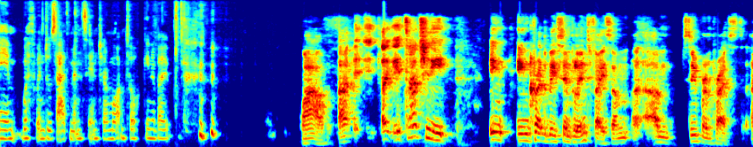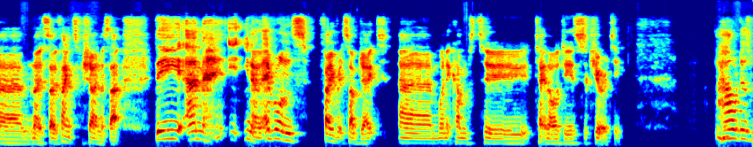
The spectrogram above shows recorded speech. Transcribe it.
um, with Windows Admin Center and what I'm talking about. Wow, uh, it, it's actually in, incredibly simple interface. I'm I'm super impressed. Um, no, so thanks for showing us that. The um, you know, everyone's favorite subject um, when it comes to technology is security. Mm-hmm. How does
